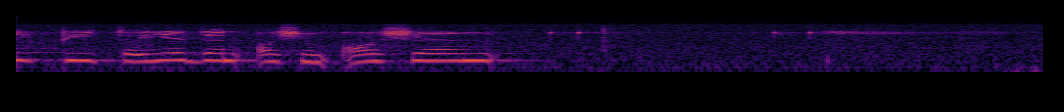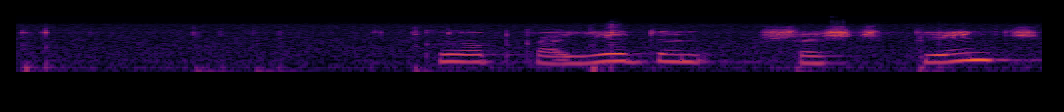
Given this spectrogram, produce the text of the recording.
IP to 188 kropka 165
